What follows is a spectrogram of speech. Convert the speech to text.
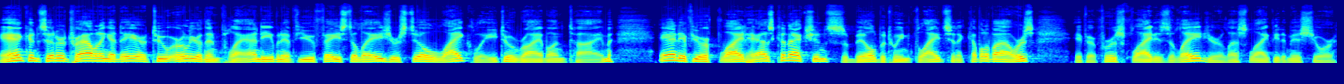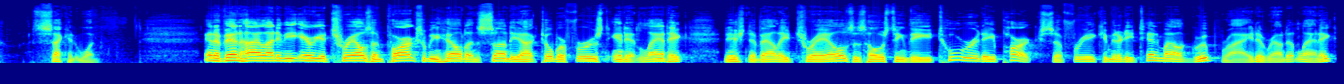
And consider traveling a day or two earlier than planned. Even if you face delays, you're still likely to arrive on time. And if your flight has connections, build between flights in a couple of hours. If your first flight is delayed, you're less likely to miss your second one. An event highlighting the area trails and parks will be held on Sunday, October 1st in Atlantic. Nishna Valley Trails is hosting the Tour de Parks, a free community 10 mile group ride around Atlantic,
